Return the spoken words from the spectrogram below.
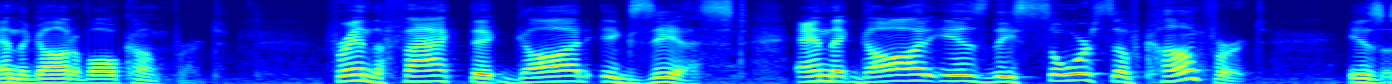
and the God of all comfort. Friend, the fact that God exists and that God is the source of comfort is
